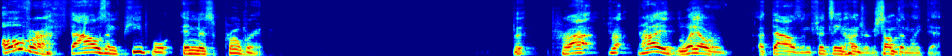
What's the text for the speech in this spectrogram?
over a thousand people in this program? But pro- pro- probably way over a thousand, 1500 or something like that.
